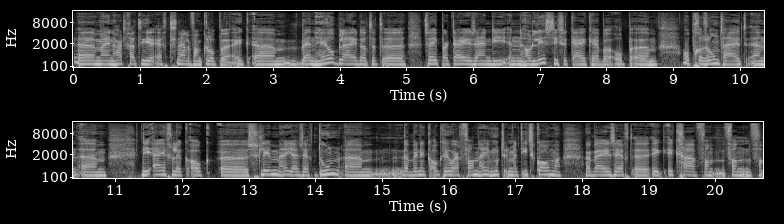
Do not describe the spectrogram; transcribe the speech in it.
uh, mijn hart gaat hier echt sneller van kloppen. Ik uh, ben heel blij dat het uh, twee partijen zijn die een holistische kijk hebben op, um, op gezondheid. En um, die eigenlijk ook uh, slim, hè, jij zegt doen. Um, daar ben ik ook heel erg van. Hè. Je moet met iets komen waarbij je zegt: ik, ik, ga van, van, van,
